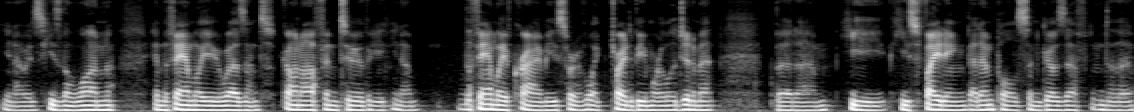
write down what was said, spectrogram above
you know, is he's the one in the family who hasn't gone off into the, you know, the family of crime. He's sort of like tried to be more legitimate, but um, he he's fighting that impulse and goes up into the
